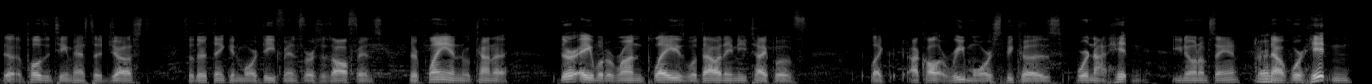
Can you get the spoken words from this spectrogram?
the opposing team has to adjust. So they're thinking more defense versus offense. They're playing kind of, they're able to run plays without any type of, like I call it remorse because we're not hitting. You know what I'm saying? Right. Now if we're hitting,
